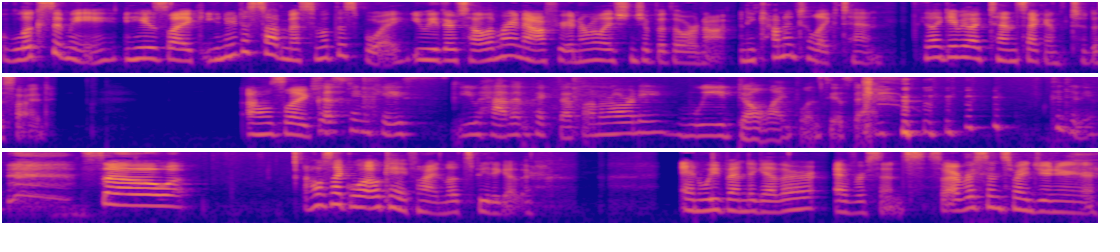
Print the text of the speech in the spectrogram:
looks at me he's like, "You need to stop messing with this boy. You either tell him right now if you're in a relationship with him or not." And he counted to like ten. He like gave me like ten seconds to decide. I was like, Just in case you haven't picked up on it already, we don't like Valencia's dad. Continue. So I was like, well, okay, fine, let's be together. And we've been together ever since. So ever since my junior year.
